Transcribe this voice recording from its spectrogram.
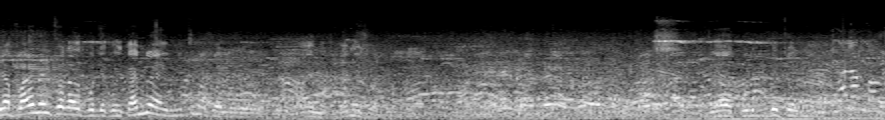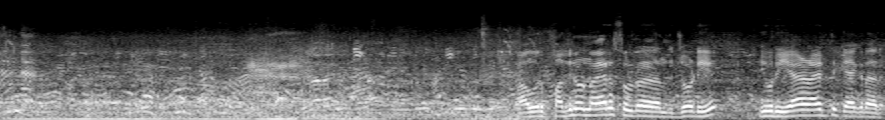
ஏன் பதினஞ்சு சொல்லாத போட்டு கொஞ்சம் கம்மியாக நிச்சயமாக சொல்லுது ஆயிரம் கம்மி சொல்லு ஏன் கொடுத்துட்டு சொல்லுங்க அவர் பதினொன்றாயிரம் சொல்கிறாரு அந்த ஜோடி இவர் ஏழாயிரத்துக்கு கேட்குறாரு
